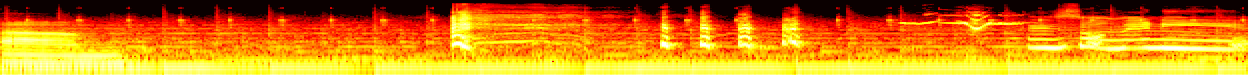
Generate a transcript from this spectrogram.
Um. There's so many.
